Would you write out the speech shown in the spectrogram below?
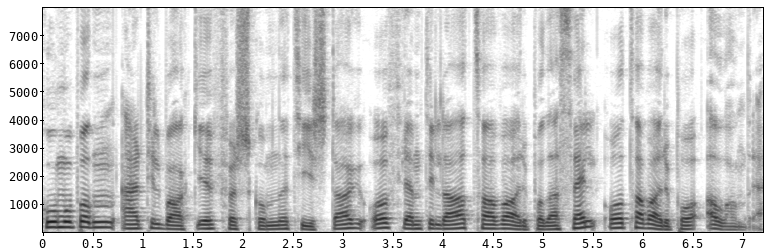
Homopodden er tilbake førstkommende tirsdag, og frem til da, ta vare på deg selv og ta vare på alle andre.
